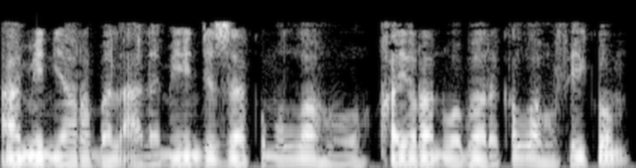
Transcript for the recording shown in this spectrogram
Amin ya rabbal alamin. Jazakumullahu khairan wa barakallahu fikum.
